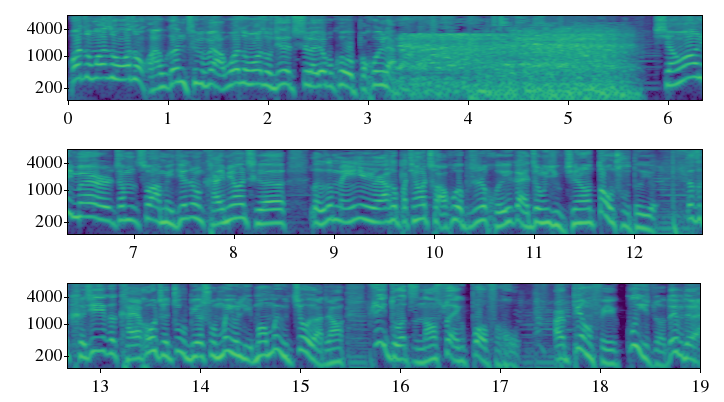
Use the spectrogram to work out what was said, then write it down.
王总，王总，王总，哎，我跟你吃个饭，王总，王总，今天吃了，要不亏我不会了。新闻里面这么说啊，每天这种开名车、搂着美女，然后不停闯祸，不是悔改，这种有钱人到处都有。但是可见一个开豪车住别墅、没有礼貌、没有教养的人，最多只能算一个暴发户，而并非贵族，对不对？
